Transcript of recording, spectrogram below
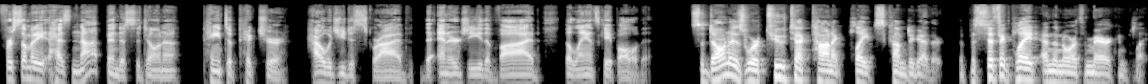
for somebody that has not been to Sedona, paint a picture. How would you describe the energy, the vibe, the landscape, all of it? Sedona is where two tectonic plates come together the Pacific Plate and the North American Plate.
